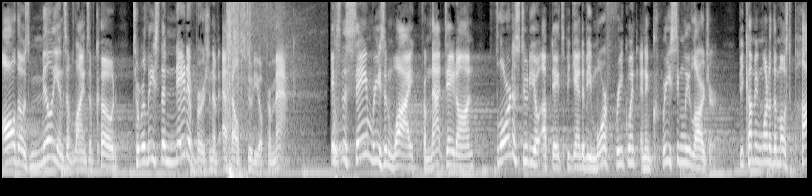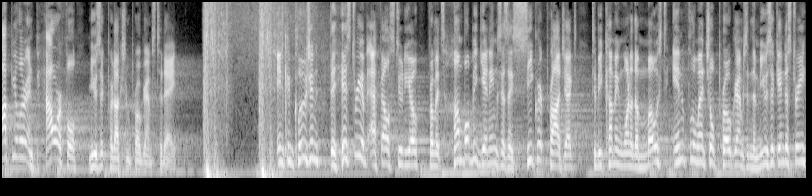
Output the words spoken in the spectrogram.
all those millions of lines of code, to release the native version of FL Studio for Mac. It's the same reason why, from that date on, Florida Studio updates began to be more frequent and increasingly larger, becoming one of the most popular and powerful music production programs today. In conclusion, the history of FL Studio, from its humble beginnings as a secret project to becoming one of the most influential programs in the music industry,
